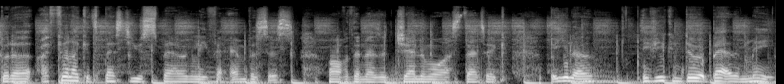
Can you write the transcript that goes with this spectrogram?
but uh, I feel like it's best used sparingly for emphasis rather than as a general aesthetic. But you know, if you can do it better than me,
